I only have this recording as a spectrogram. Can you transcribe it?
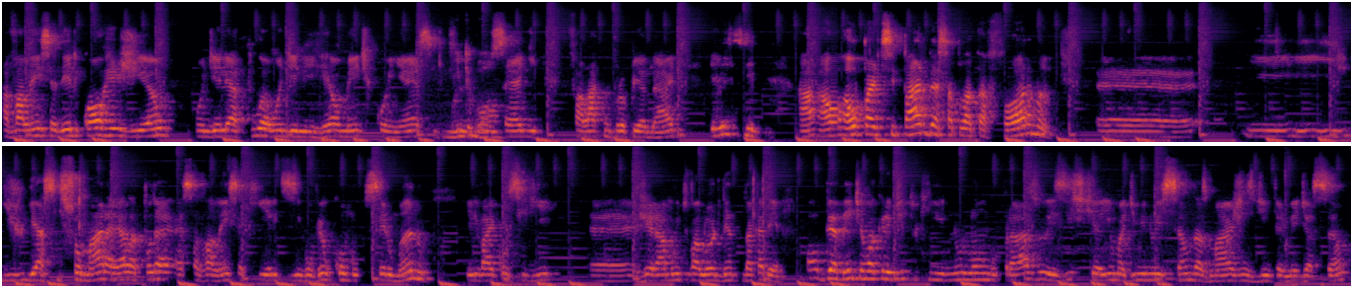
a valência dele, qual região onde ele atua, onde ele realmente conhece, que Muito ele bom. consegue falar com propriedade. E sim, ao, ao participar dessa plataforma, é, e, e, e, assim somar a ela toda essa valência que ele desenvolveu como ser humano, ele vai conseguir é, gerar muito valor dentro da cadeia. Obviamente, eu acredito que no longo prazo existe aí uma diminuição das margens de intermediação,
